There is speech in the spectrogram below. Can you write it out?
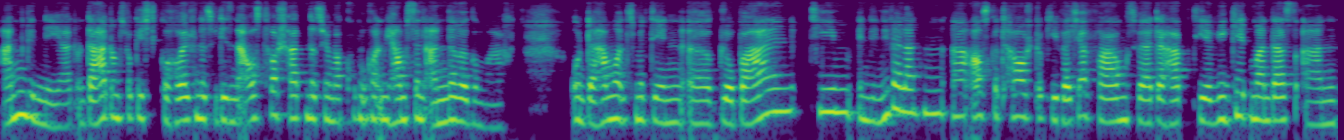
angenähert. Und da hat uns wirklich geholfen, dass wir diesen Austausch hatten, dass wir mal gucken konnten, wie haben es denn andere gemacht. Und da haben wir uns mit den äh, globalen Team in den Niederlanden äh, ausgetauscht. Okay, welche Erfahrungswerte habt ihr? Wie geht man das an?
